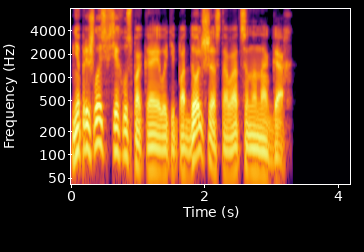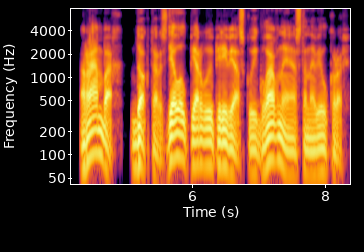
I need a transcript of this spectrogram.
Мне пришлось всех успокаивать и подольше оставаться на ногах. Рамбах, доктор, сделал первую перевязку и, главное, остановил кровь.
